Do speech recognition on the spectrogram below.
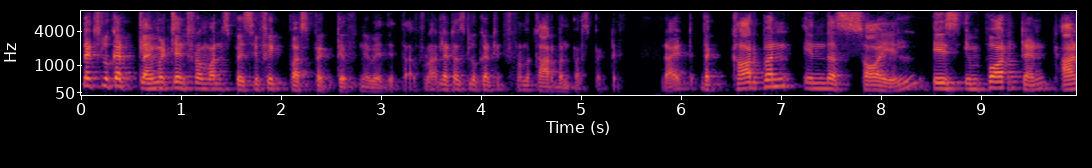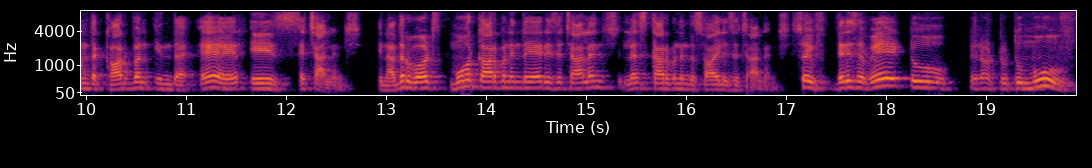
Let's look at climate change from one specific perspective, Nivedita. Let us look at it from the carbon perspective right? The carbon in the soil is important and the carbon in the air is a challenge. In other words, more carbon in the air is a challenge, less carbon in the soil is a challenge. So if there is a way to, you know, to, to move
